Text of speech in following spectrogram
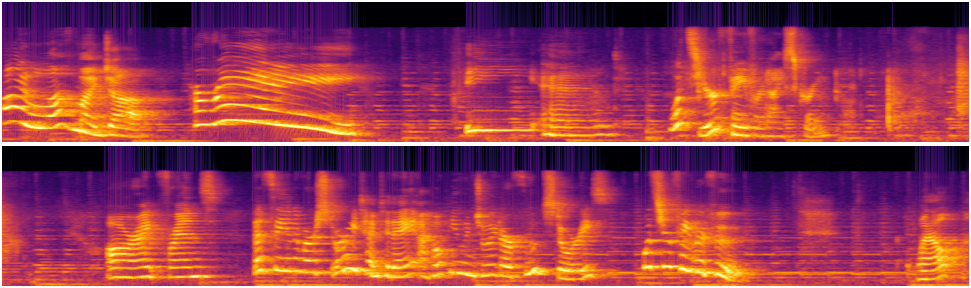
I love my job. Hooray! The end. What's your favorite ice cream? All right, friends, that's the end of our story time today. I hope you enjoyed our food stories. What's your favorite food? Well,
